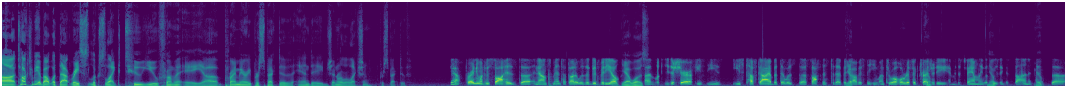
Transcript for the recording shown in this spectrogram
Uh, talk to me about what that race looks like to you from a, uh, primary perspective and a general election perspective. Yeah, for anyone who saw his uh, announcement, I thought it was a good video. Yeah, it was. Uh, look, he's a sheriff. He's he's he's a tough guy, but there was uh, softness to that video. Yep. Obviously, he went through a horrific tragedy, yep. him and his family, with yep. losing his son and his uh,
